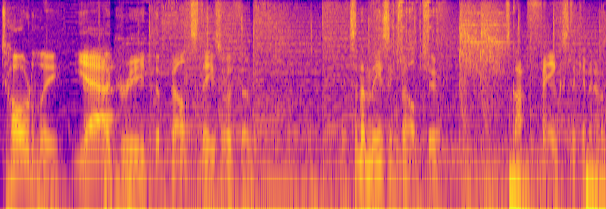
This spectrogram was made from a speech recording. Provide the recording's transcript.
Totally, yeah. Agreed. The belt stays with him. It's an amazing belt too. It's got fangs sticking out.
